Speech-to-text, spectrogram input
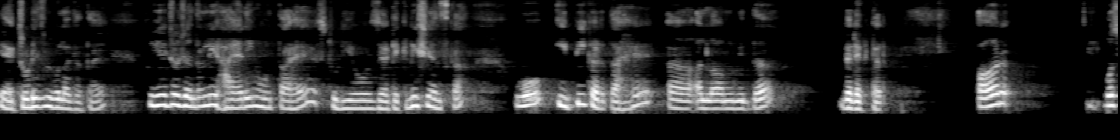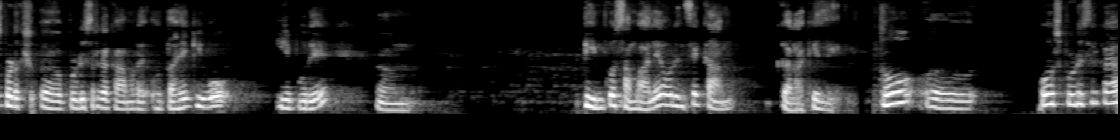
या एच भी बोला जाता है। तो ये जो जनरली हायरिंग होता है स्टूडियोज़ या टेक्नीशियंस का, वो ई e करता है अलॉन्ग विद द डायरेक्टर और पोस्ट प्रोडक्शन प्रोड्यूसर का काम होता है कि वो ये पूरे टीम को संभाले और इनसे काम करा के ले। तो पोस्ट प्रोड्यूसर का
